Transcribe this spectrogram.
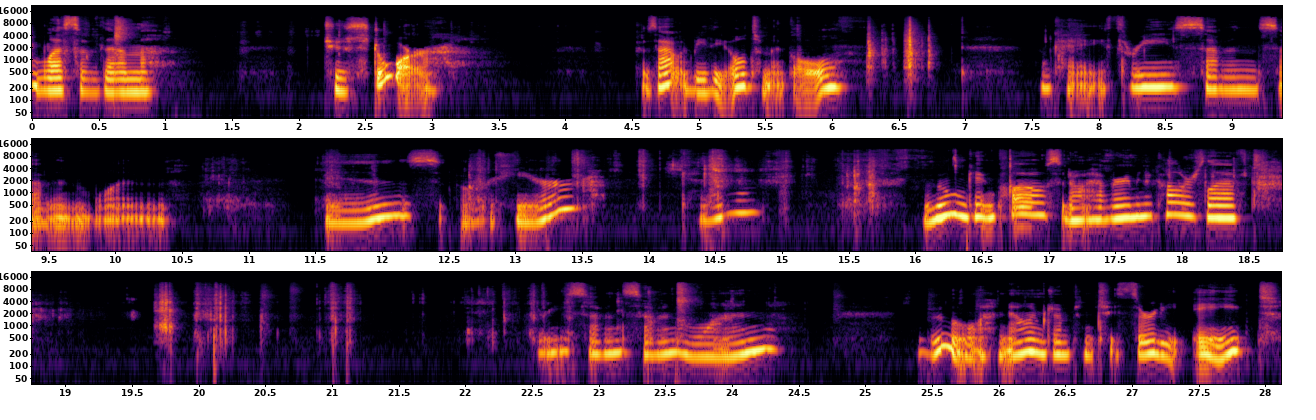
less of them to store because that would be the ultimate goal. Okay, 3771 is over here. Okay. Ooh, I'm getting close. I don't have very many colors left. 3771. Ooh, now I'm jumping to 38.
